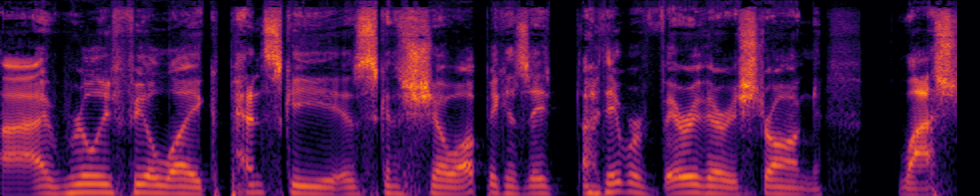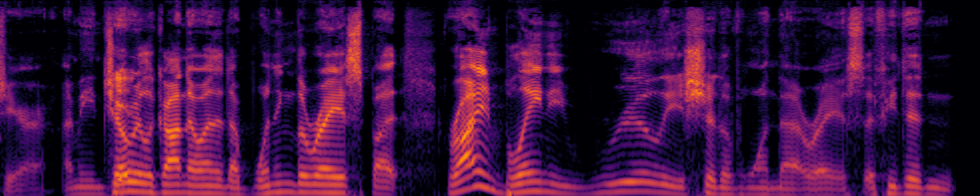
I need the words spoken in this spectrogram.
I really feel like Penske is going to show up because they uh, they were very very strong last year. I mean, Joey Logano ended up winning the race, but Ryan Blaney really should have won that race if he didn't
